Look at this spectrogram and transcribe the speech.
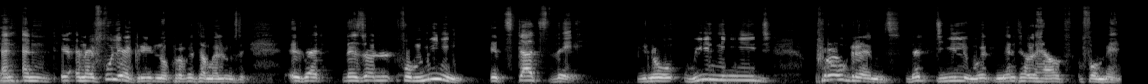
and and and I fully agree, you know, Professor Malusi, is that there's a for me, it starts there. You know, we need programs that deal with mental health for men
